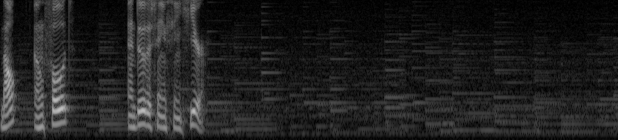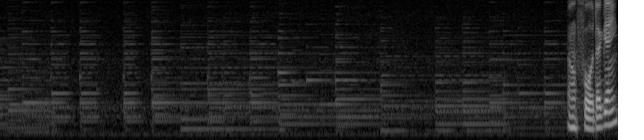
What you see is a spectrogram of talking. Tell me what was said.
Now unfold and do the same thing here. Unfold again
